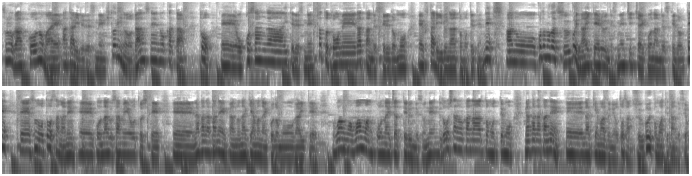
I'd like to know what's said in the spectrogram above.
その学校の前あたりでですね、一人の男性の方と、えー、お子さんがいてですね、ちょっと透明だったんですけれども、えー、二人いるなと思ってて、で、あのー、子供がすごい泣いてるんですね、ちっちゃい子なんですけど、で、えー、そのお父さんがね、えー、こう慰めようとして、えー、なかなかね、あの、泣き止まない子供がいて、ワンワンワンワンこう泣いちゃってるんですよね。でどうしたのかなと思っても、なかなかね、えー、泣き止まずにお父さんすごい困ってたんですよ。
